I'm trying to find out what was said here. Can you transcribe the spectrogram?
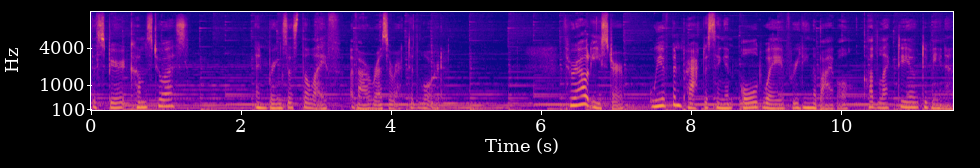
The Spirit comes to us and brings us the life of our resurrected Lord. Throughout Easter, we have been practicing an old way of reading the Bible called Lectio Divina,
